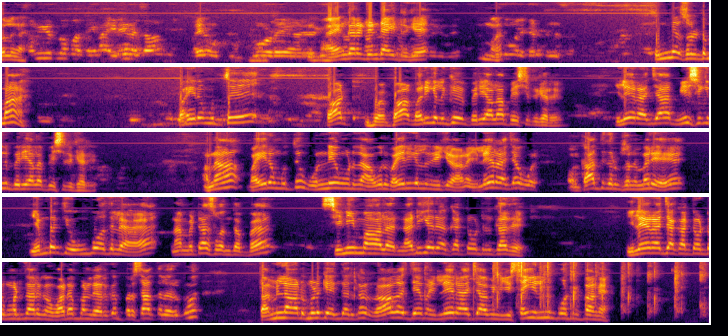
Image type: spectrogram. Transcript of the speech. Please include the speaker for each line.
Speaker 1: சொல்லுங்க. பயங்கர டெண்ட் ஆயிட்டு இருக்கு. உண்மையை சொல்லட்டுமா? வைரமுத்து பாட் வரிகளுக்கு பெரிய ஆளா பேசிட்டு இருக்காரு. இளையராஜா மியூசிக்னு பெரிய ஆளா பேசிட்டு இருக்காரு. ஆனா வைரமுத்து ஒன்னே ஒன்று தான் அவர் வரிகளில் நிற்கிறார் ஆனா இளையராஜா அவர் காத்துக்கருப்பு சொன்ன மாதிரி எண்பத்தி ஒம்போதுல நான் மெட்ராஸ் வந்தப்ப சினிமாவில் நடிகர் கட் அவுட் இருக்காது. இளையராஜா கட் அவுட் மட்டும் தான் இருக்கும். வடபனில் இருக்கும் பிரசாத்தில் இருக்கும். தமிழ்நாடு முழுக்க எங்கே இருக்கும் ராகதேவன் இளையராஜாவின் இசையில்னு போட்டிருப்பாங்க.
